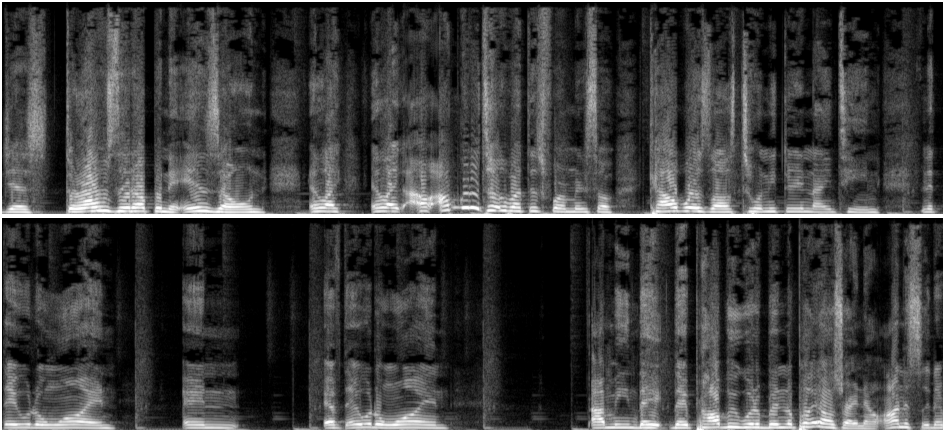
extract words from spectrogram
just throws it up in the end zone and like and like I, am gonna talk about this for a minute. So Cowboys lost 23-19, and if they would have won, and if they would have won, I mean, they, they probably would have been in the playoffs right now. Honestly, they,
